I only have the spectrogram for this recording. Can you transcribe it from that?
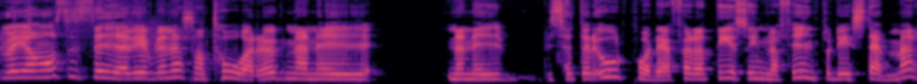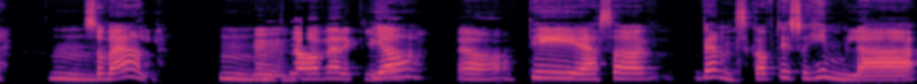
Men jag måste säga, det blir nästan tårögd när ni, när ni sätter ord på det. För att det är så himla fint och det stämmer Mm. så väl. Mm. Mm. Ja, verkligen. Ja, Ja. det är alltså, vänskap det är så himla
